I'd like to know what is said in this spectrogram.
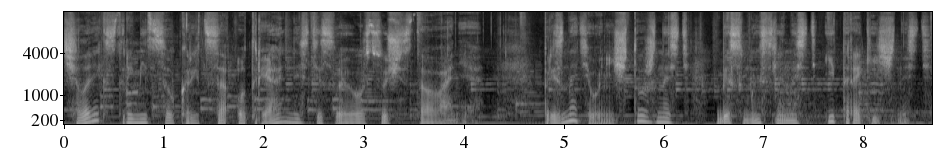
человек стремится укрыться от реальности своего существования, признать его ничтожность, бессмысленность и трагичность.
